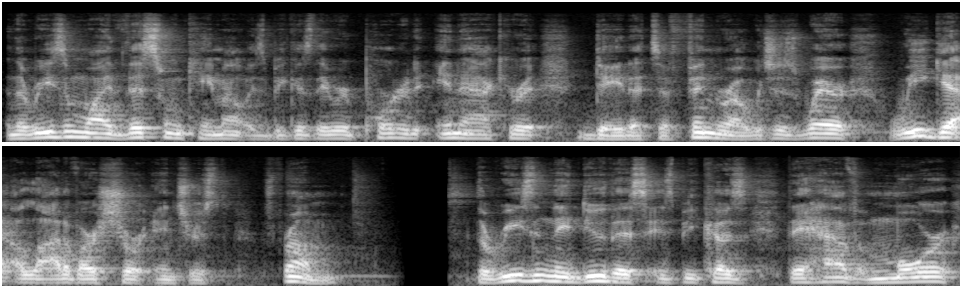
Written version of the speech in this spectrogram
And the reason why this one came out is because they reported inaccurate data to FINRA, which is where we get a lot of our short interest from. The reason they do this is because they have more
